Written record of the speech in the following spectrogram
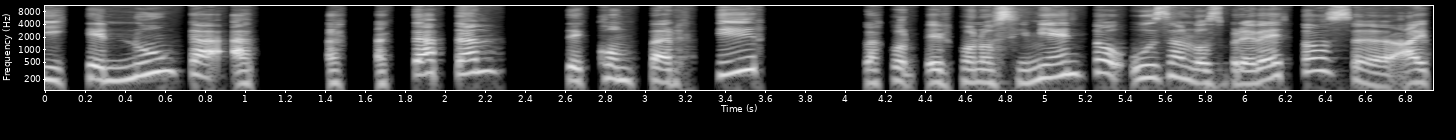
y que nunca ac- ac- aceptan de compartir la el conocimiento, usan los brevetos, eh, hay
